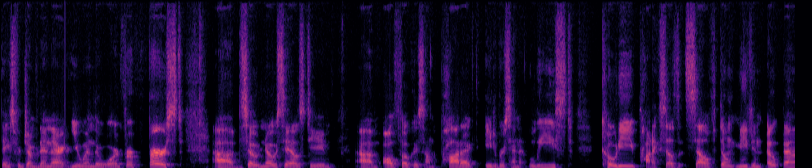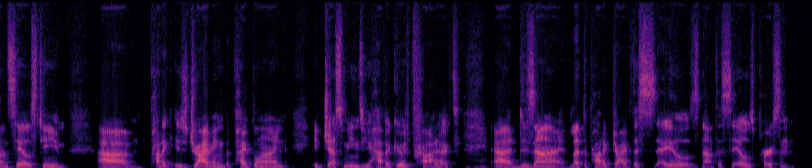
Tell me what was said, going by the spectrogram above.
thanks for jumping in there. You win the award for first. Uh, so no sales team, um, all focus on the product, 80% at least. Cody, product sales itself, don't need an outbound sales team um, product is driving the pipeline. It just means you have a good product uh, design. Let the product drive the sales, not the salesperson.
